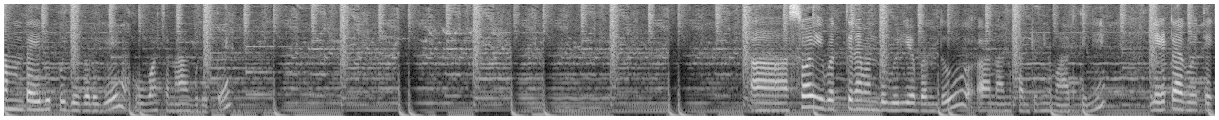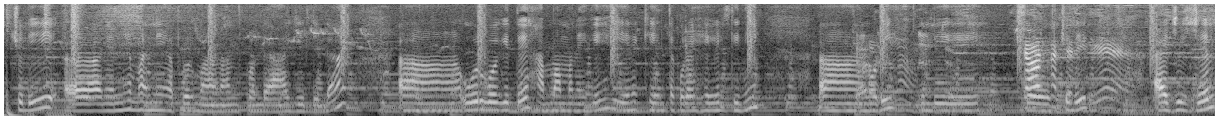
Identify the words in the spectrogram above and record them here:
ನಮ್ಮ ಡೈಲಿ ಪೂಜೆಗಳಿಗೆ ಹೂವು ಚೆನ್ನಾಗಿರುತ್ತೆ. ಸೊ ಇವತ್ತಿನ ಒಂದು ವಿಡಿಯೋ ಬಂದು ನಾನು ಕಂಟಿನ್ಯೂ ಮಾಡ್ತೀನಿ. ಲೇಟ್ ಆಗೋಯ್ತು ಆ್ಯಕ್ಚುಲಿ ನಿನ್ನೆ ಮೊನ್ನೆ ಅಪ್ಲೋಡ್ ಮಾಡೋಣ ಅಂದ್ಕೊಂಡೆ, ಆಗಿರಲಿಲ್ಲ. ಊರಿಗೆ ಹೋಗಿದ್ದೆ, ಅಮ್ಮ ಮನೆಗೆ, ಏನಕ್ಕೆ ಅಂತ ಕೂಡ ಹೇಳ್ತೀನಿ. ನೋಡಿ, ಇಲ್ಲಿ ಆ್ಯಕ್ಚುಲಿ ಆ್ಯಸ್ ಯೂಸ್ವಲ್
